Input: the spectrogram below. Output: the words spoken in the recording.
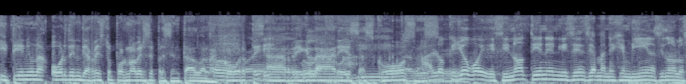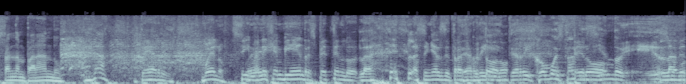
y tiene una orden de arresto por no haberse presentado a la corte sí. a arreglar esas cosas. A lo que yo voy, si no tienen licencia, manejen bien, así no los andan parando. Terry. Bueno, sí, manejen bien, respeten lo- la- las señales de tránsito Terry, y todo. Terry, ¿cómo estás Pero diciendo eso? la verdad,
